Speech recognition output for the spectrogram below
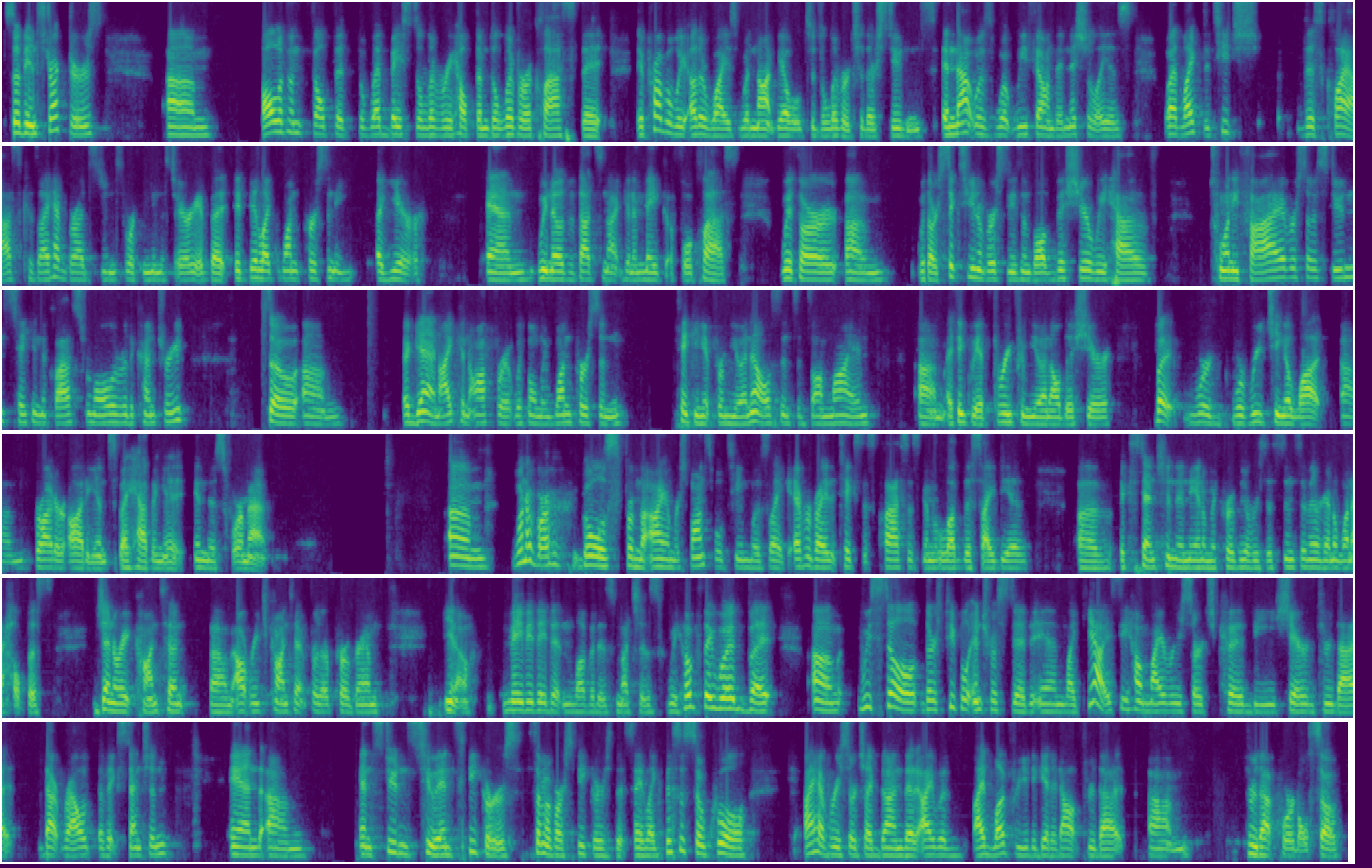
So the instructors, um, all of them felt that the web-based delivery helped them deliver a class that they probably otherwise would not be able to deliver to their students. And that was what we found initially is, well, I'd like to teach this class because I have grad students working in this area, but it'd be like one person a, year. And we know that that's not going to make a full class. With our um, with our six universities involved this year, we have 25 or so students taking the class from all over the country. So um, again, I can offer it with only one person taking it from UNL since it's online. Um, I think we have three from UNL this year, but we're, we're reaching a lot um, broader audience by having it in this format. Um, one of our goals from the I am responsible team was like everybody that takes this class is going to love this idea of extension and antimicrobial resistance, and they're going to want to help us generate content, um, outreach content for their program. You know, maybe they didn't love it as much as we hoped they would, but um, we still, there's people interested in like, yeah, I see how my research could be shared through that, that route of extension. And, um, and students too, and speakers, some of our speakers that say like, this is so cool. I have research I've done that I would, I'd love for you to get it out through that, um, through that portal. So,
